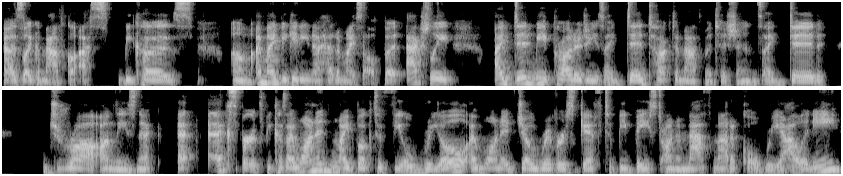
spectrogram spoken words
as like a math class because um, I might be getting ahead of myself. But actually, I did meet prodigies. I did talk to mathematicians. I did draw on these experts because I wanted my book to feel real. I wanted Jo Rivers' gift to be based on a mathematical reality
